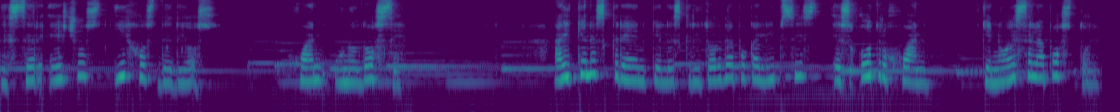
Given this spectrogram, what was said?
de ser hechos hijos de Dios. Juan 1.12. Hay quienes creen que el escritor de Apocalipsis es otro Juan, que no es el apóstol,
